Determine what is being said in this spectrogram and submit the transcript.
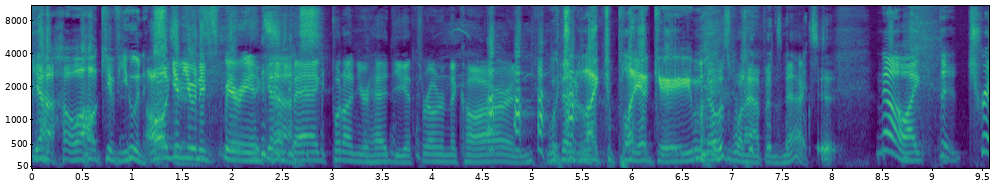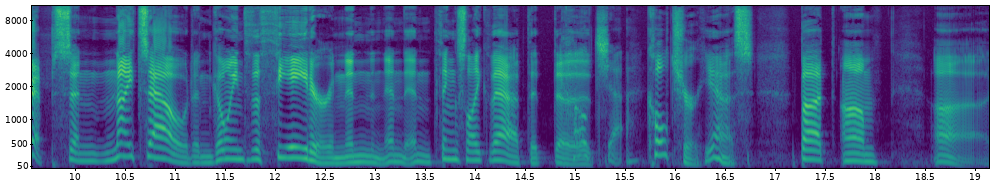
yeah, oh, I'll give you an. I'll give you an experience. experience. Get a bag put on your head, you get thrown in the car, and Would you like to play a game? who knows what happens next? No, I th- trips and nights out and going to the theater and and and, and things like that. That uh, Culture. culture, yes. But um, uh,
